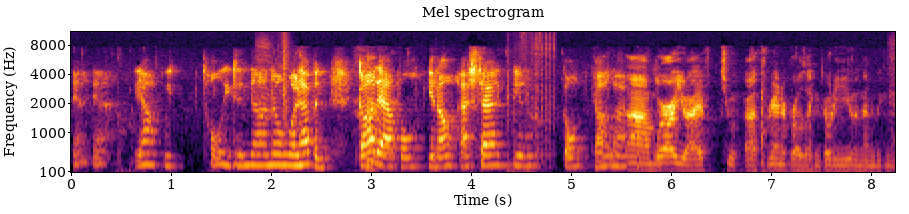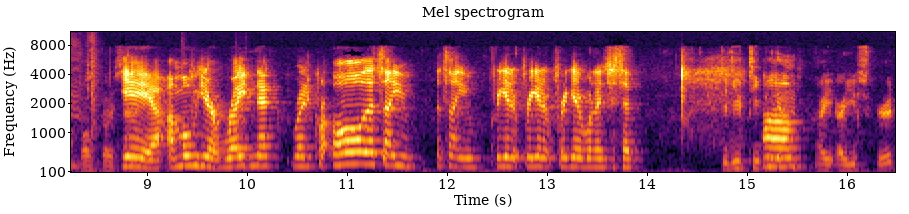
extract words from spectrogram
yeah, yeah, yeah. We totally did not know what happened. God apple, you know, hashtag, you know, gold God apple. Um, where are you? I have two, uh, 300 pearls. I can go to you and then we can both go to Yeah, yeah, yeah, I'm over here, right neck, right across. Oh, that's not you. That's not you. Forget it. Forget it. Forget what I just said. Did you TP Um, him? Are, you- are you screwed?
